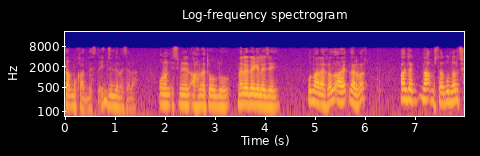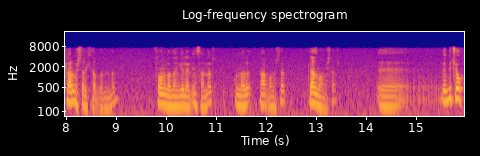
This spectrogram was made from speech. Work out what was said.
Kitap mukaddeste, İncil'de mesela. Onun isminin Ahmet olduğu, nerede geleceği. Bununla alakalı ayetler var. Ancak ne yapmışlar? Bunları çıkarmışlar kitaplarından. Sonradan gelen insanlar bunları ne yapmamışlar? Yazmamışlar. Ee, ve birçok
